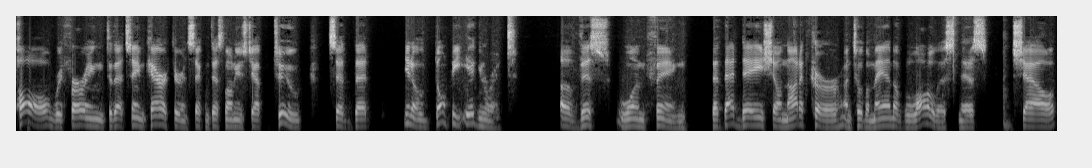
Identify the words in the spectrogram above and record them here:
Paul, referring to that same character in Second Thessalonians chapter 2, said that, you know, don't be ignorant of this one thing, that that day shall not occur until the man of lawlessness shall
